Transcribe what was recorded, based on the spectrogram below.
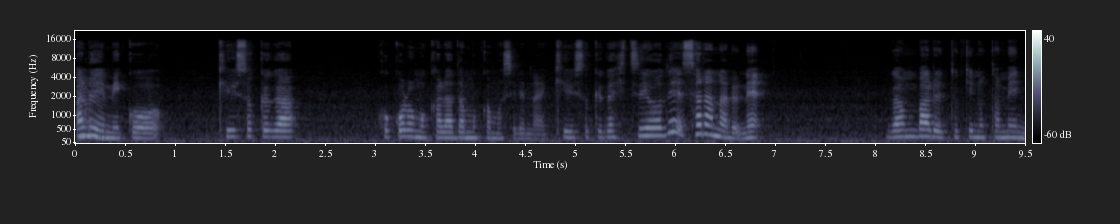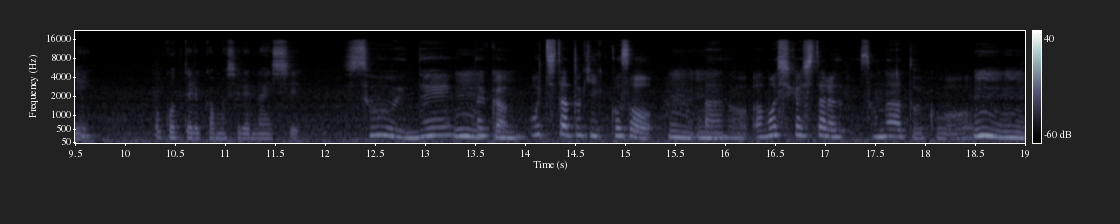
ある意味こう休息が心も体もかもしれない。休息が必要でさらなるね頑張る時のために起こってるかもしれないし。そうよね、うんなんかうん。落ちた時こそ、うんうん。あのあもしかしたらその後こう、うんうん。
